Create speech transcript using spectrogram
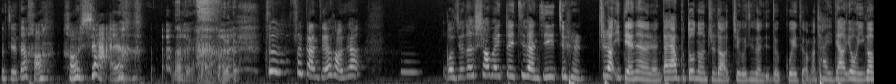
我觉得好好傻呀。那得，就 就感觉好像，嗯，我觉得稍微对计算机就是知道一点点的人，大家不都能知道这个计算机的规则吗？他一定要用一个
